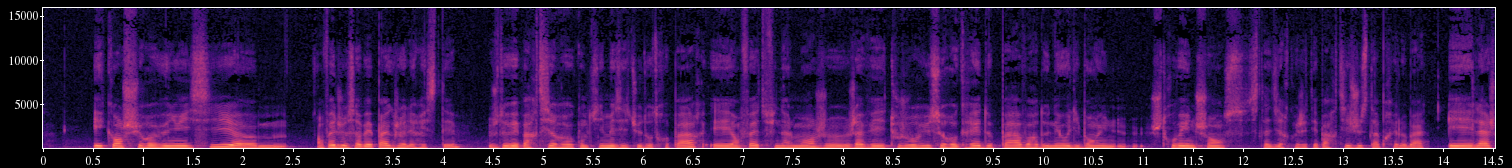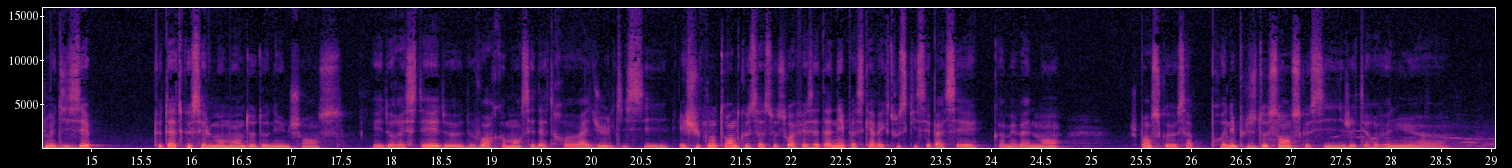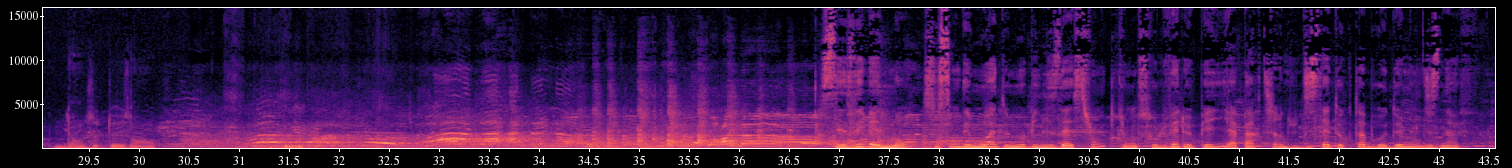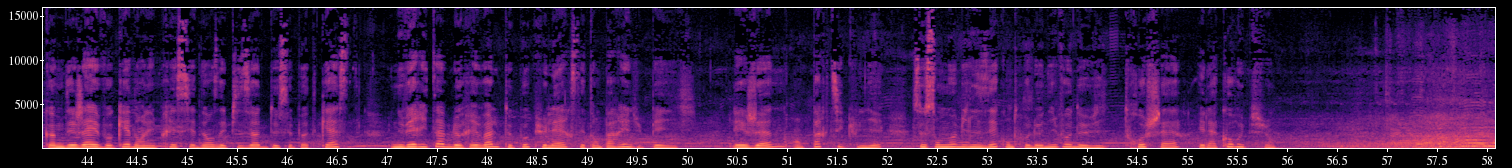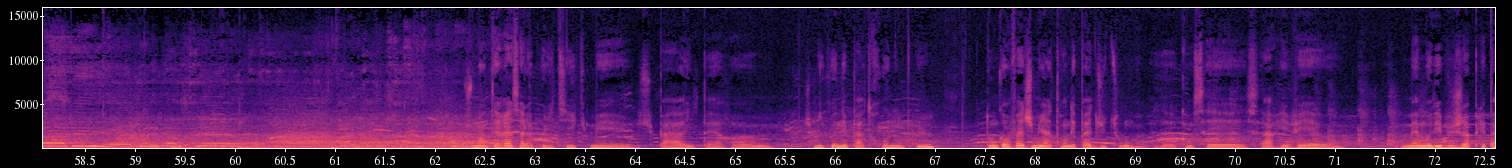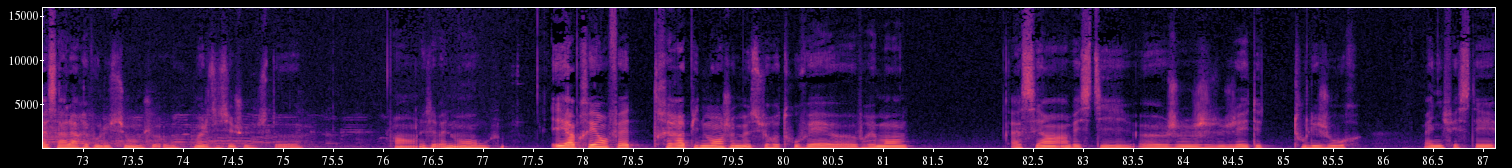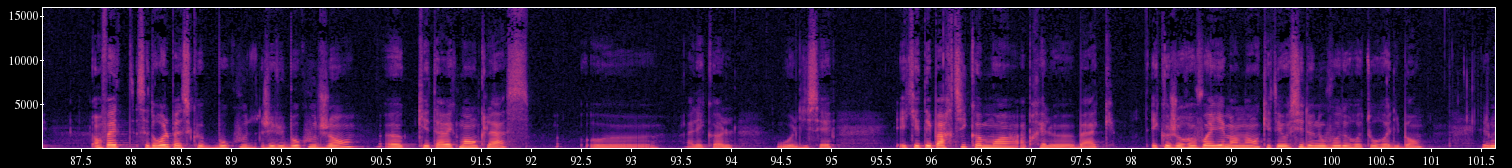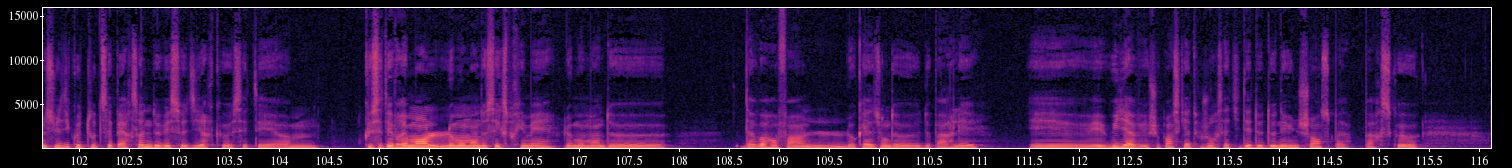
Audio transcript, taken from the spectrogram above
Et quand je suis revenue ici, en fait, je ne savais pas que j'allais rester. Je devais partir euh, continuer mes études autre part. Et en fait, finalement, j'avais toujours eu ce regret de ne pas avoir donné au Liban, je trouvais une chance, c'est-à-dire que j'étais partie juste après le bac. Et là, je me disais, peut-être que c'est le moment de donner une chance et de rester, de, de voir comment c'est d'être euh, adulte ici. Et je suis contente que ça se soit fait cette année parce qu'avec tout ce qui s'est passé comme événement, je pense que ça prenait plus de sens que si j'étais revenue euh, dans deux ans. Ces événements, ce sont des mois de mobilisation qui ont soulevé le pays à partir du 17 octobre 2019. Comme déjà évoqué dans les précédents épisodes de ce podcast, une véritable révolte populaire s'est emparée du pays. Les jeunes, en particulier, se sont mobilisés contre le niveau de vie trop cher et la corruption. Je m'intéresse à la politique, mais je suis pas hyper. Euh, je m'y connais pas trop non plus. Donc en fait, je m'y attendais pas du tout euh, quand c'est arrivé. Euh, même au début, j'appelais pas ça la révolution. Moi, je disais juste, enfin, les événements. Et après, en fait, très rapidement, je me suis retrouvée vraiment assez investie. j'ai été tous les jours manifester. En fait, c'est drôle parce que j'ai vu beaucoup de gens qui étaient avec moi en classe à l'école ou au lycée, et qui étaient partis comme moi après le bac, et que je revoyais maintenant, qui étaient aussi de nouveau de retour au Liban. Et je me suis dit que toutes ces personnes devaient se dire que c'était euh, que c'était vraiment le moment de s'exprimer, le moment de d'avoir enfin l'occasion de, de, parler. Et, oui, je pense qu'il y a toujours cette idée de donner une chance parce que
